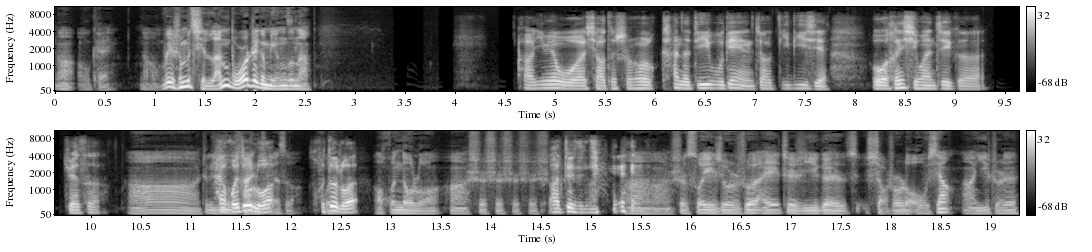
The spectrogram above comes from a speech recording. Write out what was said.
啊。OK，啊，为什么起兰博这个名字呢？啊，因为我小的时候看的第一部电影叫《滴滴鞋》，我很喜欢这个角色啊。这个还有魂斗罗角色，魂斗罗哦，魂斗罗啊，是是是是是啊，对对对，啊是，所以就是说，哎，这是一个小时候的偶像啊，一直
